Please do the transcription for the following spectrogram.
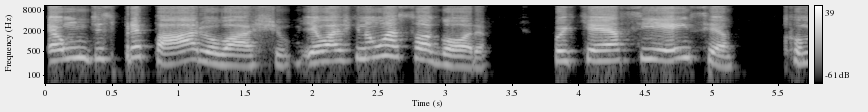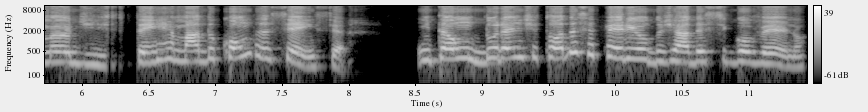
é um despreparo, eu acho. Eu acho que não é só agora porque a ciência, como eu disse, tem remado contra a ciência. Então, durante todo esse período já desse governo,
